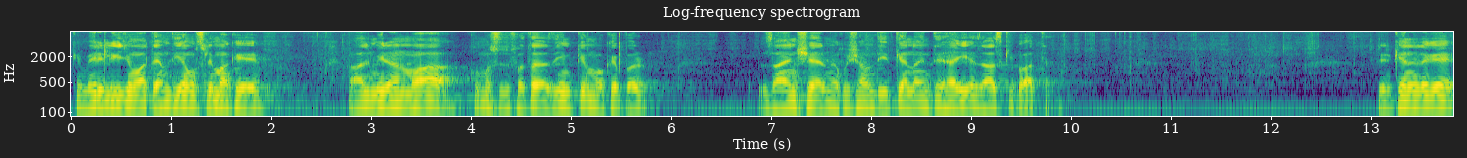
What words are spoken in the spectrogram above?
کہ میرے لیے جماعت احمدیہ مسلمہ کے عالمی رہنما کو مسجد فتح عظیم کے موقع پر زائن شہر میں خوش آمدید کہنا انتہائی اعزاز کی بات ہے۔ پھر کہنے لگے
